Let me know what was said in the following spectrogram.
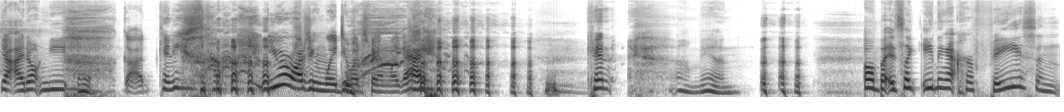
Yeah, I don't need. ugh. God, can you? you were watching way too much Family Guy. Can. Oh, man. Oh, but it's like eating at her face and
